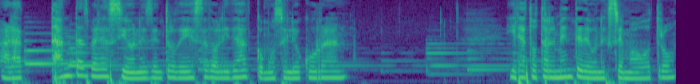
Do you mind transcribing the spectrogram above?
hará tantas variaciones dentro de esa dualidad como se le ocurran. Irá totalmente de un extremo a otro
